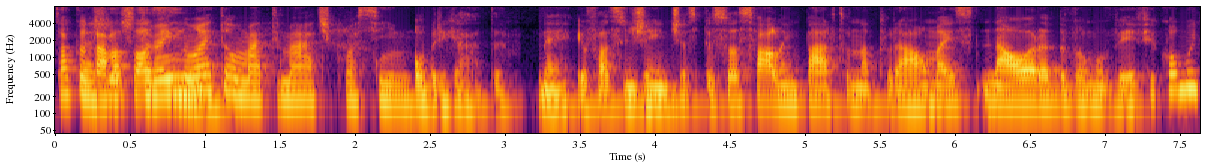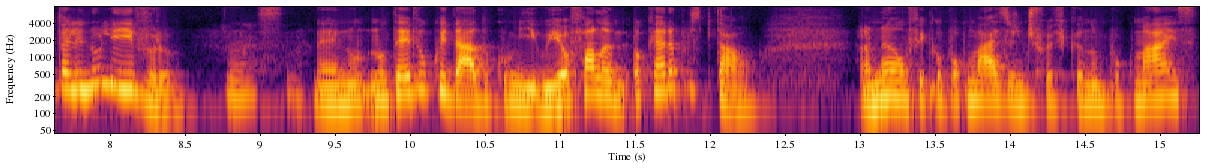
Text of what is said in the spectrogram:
Só que eu a tava gente sozinha. também não é tão matemático assim. Obrigada, né? Eu falo assim, gente, as pessoas falam em parto natural, mas na hora do vamos ver, ficou muito ali no livro Nossa. né? Não, não teve o cuidado comigo. E eu falando, eu quero ir pro hospital. Ela, não, fica um pouco mais, a gente foi ficando um pouco mais.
